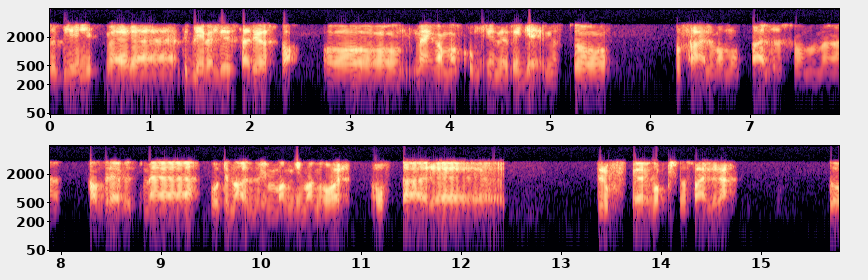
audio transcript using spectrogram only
det blir litt mer eh, Det blir veldig seriøst, da. Og med en gang man kommer inn i det gamet, så, så feiler man mot seilere som eh, har drevet med 49 i mange, mange år. Ofte er eh, proffe, voksne seilere. Så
